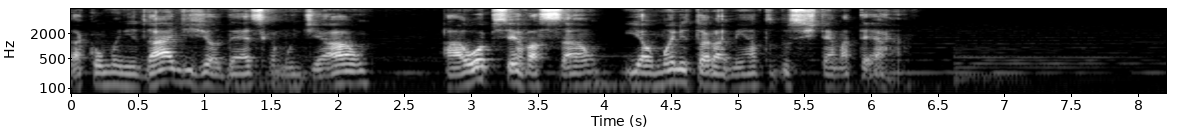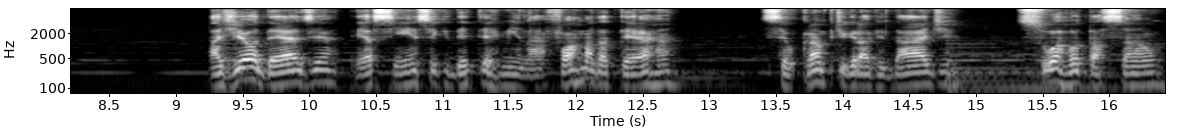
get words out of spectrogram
da comunidade geodésica mundial à observação e ao monitoramento do sistema Terra. A geodésia é a ciência que determina a forma da Terra, seu campo de gravidade, sua rotação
